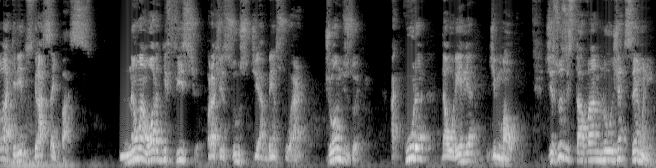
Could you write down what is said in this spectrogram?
Olá, queridos, graça e paz. Não há hora difícil para Jesus te abençoar. João 18. A cura da orelha de Malco. Jesus estava no Getsemane,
